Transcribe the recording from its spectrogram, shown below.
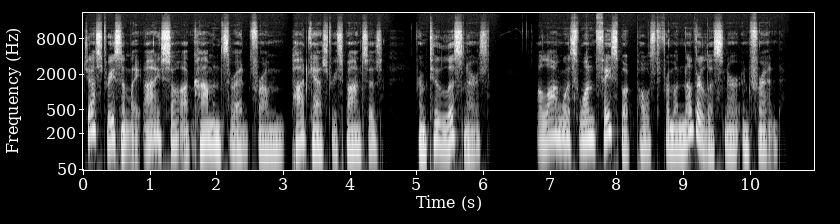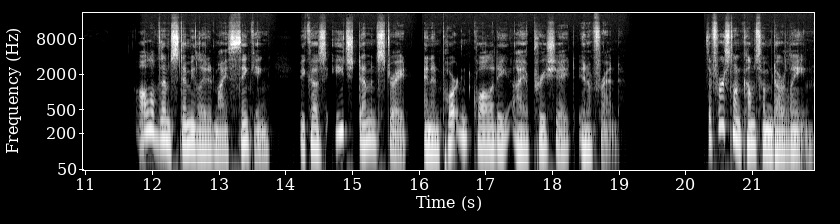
Just recently, I saw a common thread from podcast responses from two listeners, along with one Facebook post from another listener and friend. All of them stimulated my thinking because each demonstrate an important quality I appreciate in a friend. The first one comes from Darlene,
